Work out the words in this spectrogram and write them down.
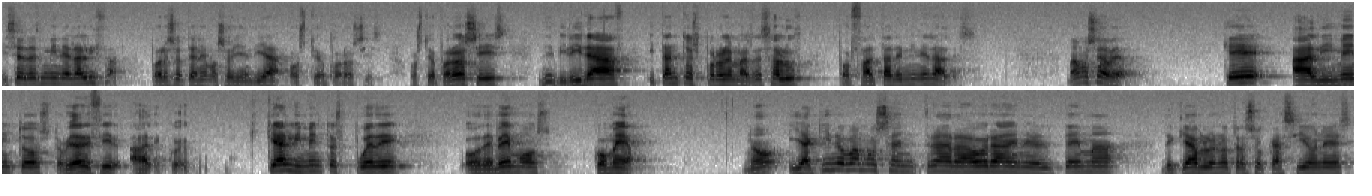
y se desmineraliza. Por eso tenemos hoy en día osteoporosis. Osteoporosis, debilidad y tantos problemas de salud por falta de minerales. Vamos a ver, ¿qué alimentos, te voy a decir, qué alimentos puede o debemos comer? ¿no? Y aquí no vamos a entrar ahora en el tema de que hablo en otras ocasiones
